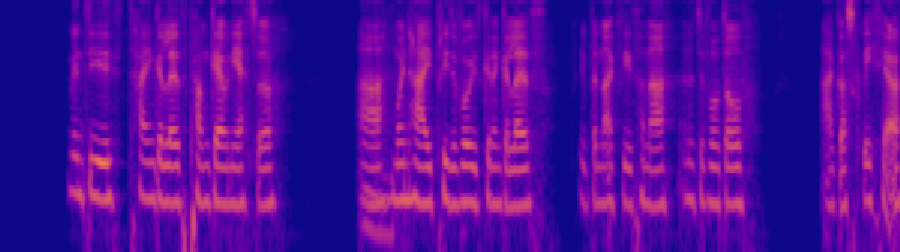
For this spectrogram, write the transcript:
mynd i tai'n gilydd pam gewn ni eto a mm. mwynhau pryd o fwyd gyda'n gilydd pryd bynnag fydd hwnna yn y dyfodol agos gobeithio.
